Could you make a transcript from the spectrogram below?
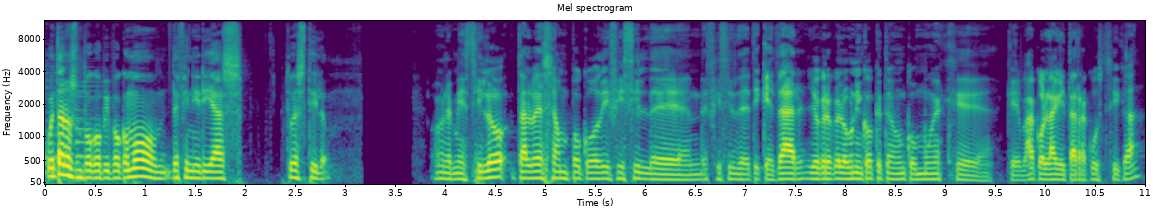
Cuéntanos un poco, Pipo, ¿cómo definirías tu estilo? Hombre, mi estilo tal vez sea un poco difícil de, etiquetar. Yo creo que lo único que tengo en común es que, va con la guitarra acústica,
